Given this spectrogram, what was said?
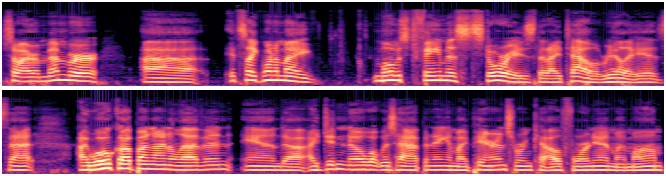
So I remember uh, it's like one of my most famous stories that I tell. Really, is that I woke up on 9/11 and uh, I didn't know what was happening, and my parents were in California, and my mom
